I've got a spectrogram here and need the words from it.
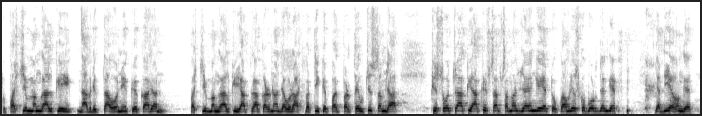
तो पश्चिम बंगाल की नागरिकता होने के कारण पश्चिम बंगाल की यात्रा करना जब राष्ट्रपति के पद पर थे, उचित समझा। फिर सोचा कि आखिर सब समझ जाएँगे तो कांग्रेस को वोट देंगे, या दिए होंगे।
